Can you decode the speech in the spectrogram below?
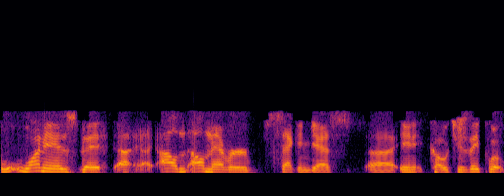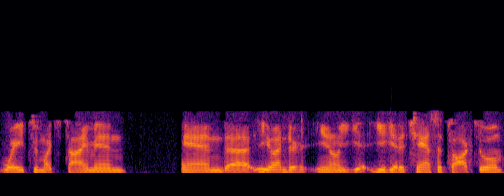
One is that uh, I'll I'll never second guess uh, any coaches. They put way too much time in, and uh, you under you know you get, you get a chance to talk to them,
